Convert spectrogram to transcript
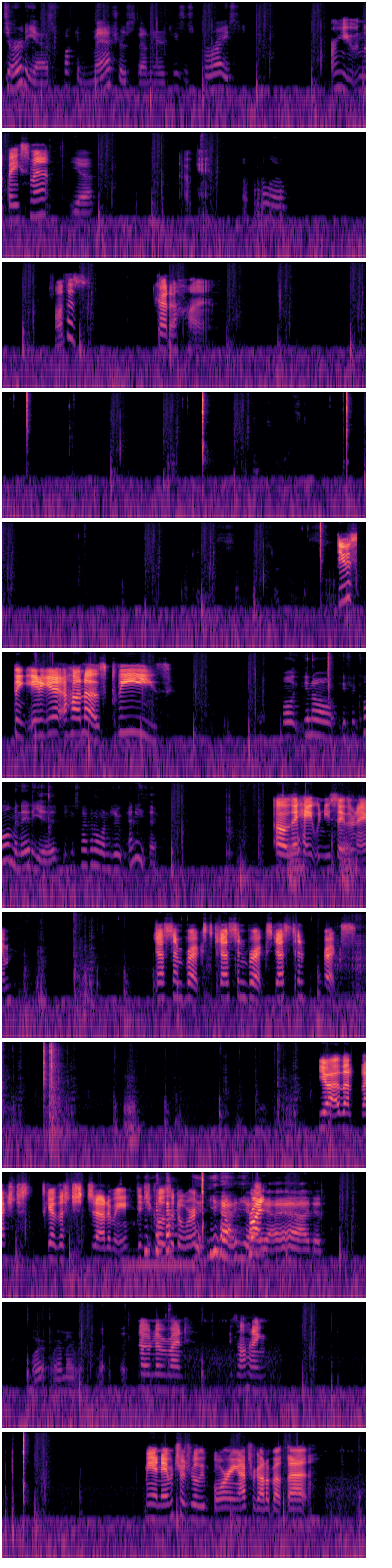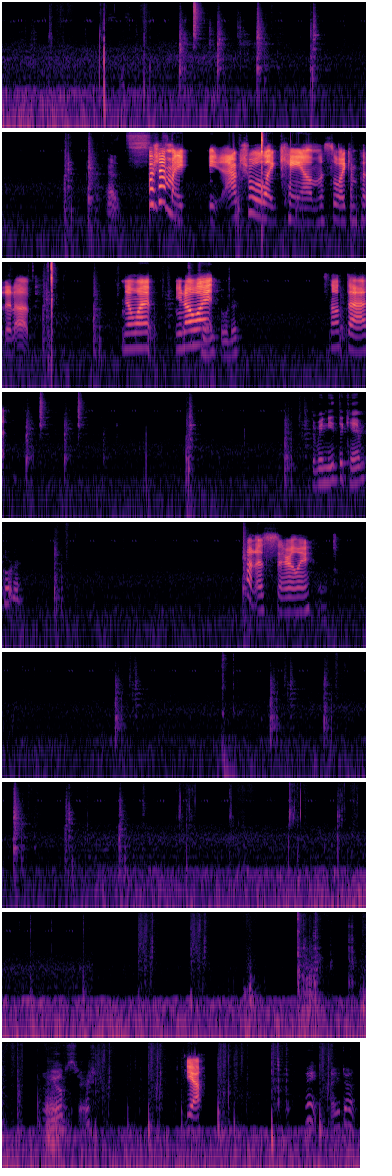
Dirty ass fucking mattress down here. Jesus Christ. Are you in the basement? Yeah. Okay. Oh, hello. I'll just gotta hunt. Interesting. Fucking so many circles. Do something, idiot. Hunt us, please. Well, you know, if you call him an idiot, he's not gonna want to do anything. Oh, they hate when you say their name. Justin Brooks, Justin Brooks, Justin Brooks. Yeah, that actually just scared the shit out of me. Did you close the door? yeah, yeah, Run. yeah, yeah, I did. Where, where am I? What- No, never mind. He's not hunting. Man, amateur's really boring. I forgot about that. That's- Wish I had my actual like cam so I can put it up. You know what? You know what? It's not that. Do we need the camcorder? Not necessarily. Are you upstairs? Yeah. Hey, how you doing?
